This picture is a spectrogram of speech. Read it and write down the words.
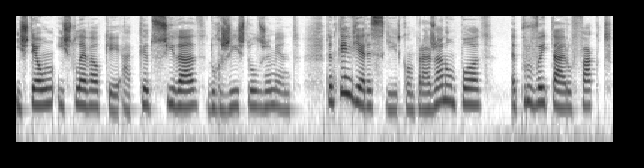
Isto, é um, isto leva ao quê? À caducidade do registro do alojamento. Portanto, quem vier a seguir comprar já não pode aproveitar o facto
